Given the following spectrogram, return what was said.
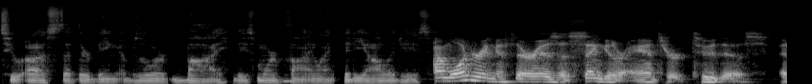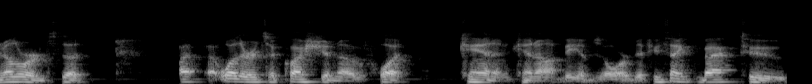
to us that they're being absorbed by these more violent ideologies. I'm wondering if there is a singular answer to this. In other words, that uh, whether it's a question of what can and cannot be absorbed. If you think back to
